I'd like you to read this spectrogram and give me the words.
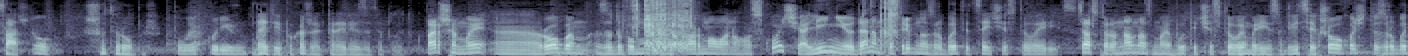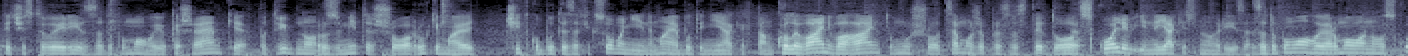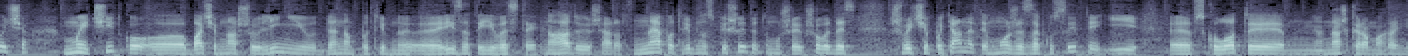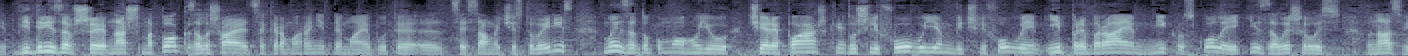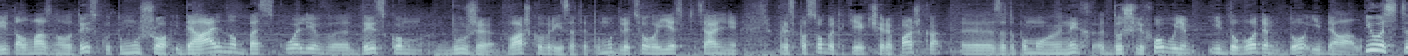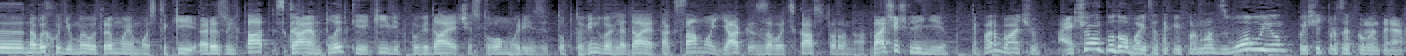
Саш, О, що ти робиш? плитку ріжу. Дай тобі покажу, як треба різати плитку. Перше, ми е, робимо за допомогою армованого скотча лінію, де нам потрібно зробити цей чистовий різ. Ця сторона в нас має бути чистовим різом. Дивіться, якщо ви хочете зробити чистовий різ за допомогою кишемки, потрібно розуміти, що руки мають. Чітко бути зафіксовані і не має бути ніяких там коливань, вагань, тому що це може призвести до сколів і неякісного різа. За допомогою армованого скотча ми чітко е, бачимо нашу лінію, де нам потрібно е, різати і вести. Нагадую ще раз, не потрібно спішити, тому що якщо ви десь швидше потягнете, може закусити і е, всколоти наш керамограніт. Відрізавши наш шматок, залишається керамограніт, де має бути цей самий чистовий різ. Ми за допомогою черепашки дошліфовуємо, відшліфовуємо і прибираємо мікросколи, які залишились в нас від алмазного диску, тому що ідеально без сколів е, диском дуже важко врізати. Тому для цього є спеціальні приспособи, такі як черепашка. Е, За допомогою них дошліфовуємо і доводимо до ідеалу. І ось е, на виході ми отримуємо ось такий результат з краєм плитки, який відповідає чистовому різі. Тобто він виглядає так само, як заводська сторона. Бачиш лінію? Тепер бачу. А якщо вам подобається такий формат з Вовою, пишіть про це в коментарях.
